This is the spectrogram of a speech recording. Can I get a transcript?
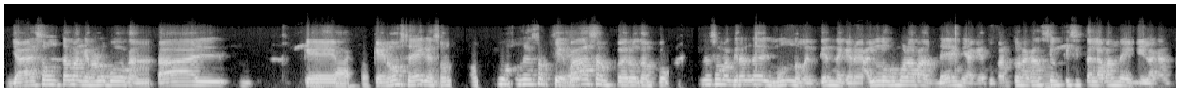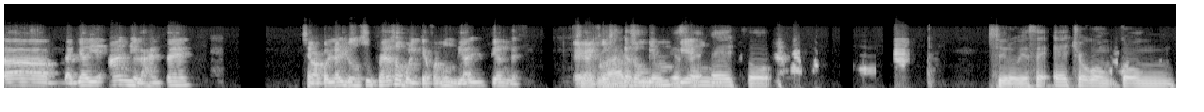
ya eso es un tema que no lo puedo cantar, que, Exacto. que no sé, que son, son sucesos que Sí. pasan, pero tampoco es el suceso más grande del mundo, ¿me entiendes? Que no es algo como la pandemia, que tú cantas una canción que hiciste en la pandemia y la cantas de aquí a 10 años y la gente se va a acordar de un suceso porque fue mundial, ¿entiendes? Eh, hay cosas claro, que son si bien, hubiese bien, hecho, si lo hubiese hecho con, con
